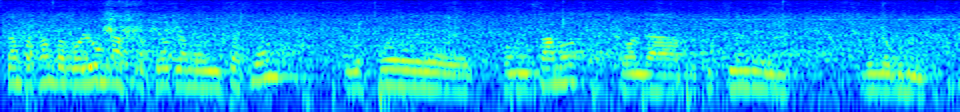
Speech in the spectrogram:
están pasando columnas hacia otra movilización y después comenzamos con la presentación del, del documento.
